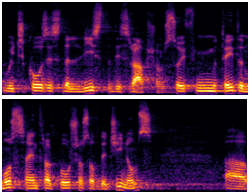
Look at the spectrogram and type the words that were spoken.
which causes the least disruption. So if we mutate the most central portions of the genomes, uh,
